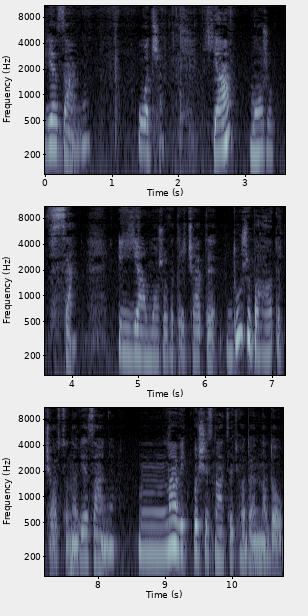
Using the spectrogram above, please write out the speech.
в'язання? Отже, я можу все. І я можу витрачати дуже багато часу на в'язання навіть по 16 годин на добу.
